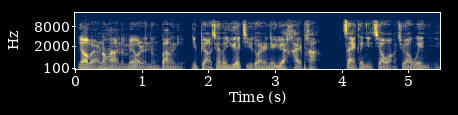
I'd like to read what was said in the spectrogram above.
要不然的话呢，没有人能帮你。你表现的越极端，人家越害怕，再跟你交往就要为你。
